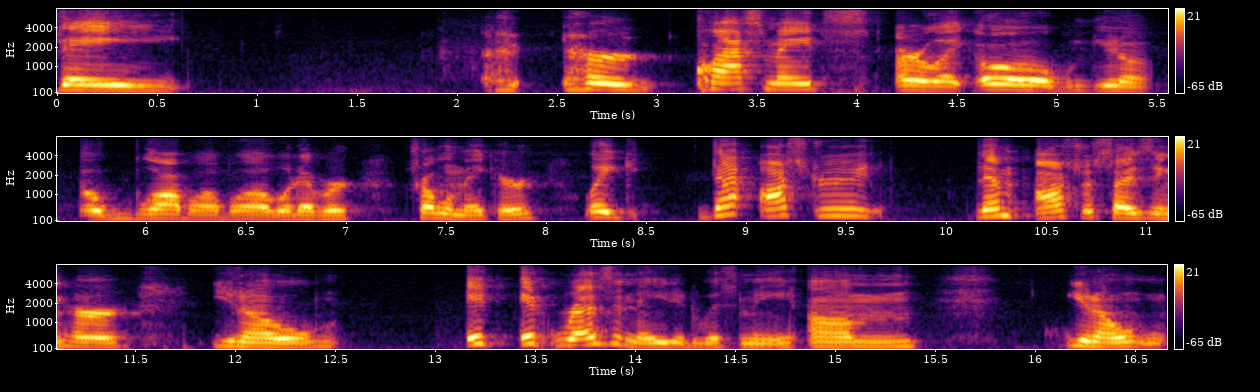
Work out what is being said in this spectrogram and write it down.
they her, classmates are like oh you know blah blah blah whatever troublemaker. Like that ostra them ostracizing her you know it it resonated with me. Um you know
